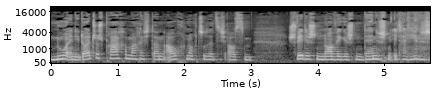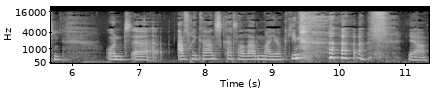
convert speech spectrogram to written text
nur in die deutsche Sprache mache ich dann auch noch zusätzlich aus dem Schwedischen, Norwegischen, Dänischen, Italienischen und äh, Afrikaans, Katalan, Mallorquin. Ja.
